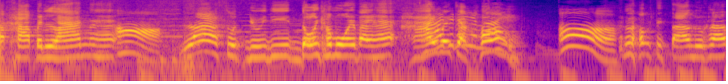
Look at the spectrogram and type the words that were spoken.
ราคาเป็นล้านนะฮะอ๋อล่าสุดอยู่ดีๆโดนขโมยไปฮะหายไปจากห้องโอ้ลองติดตามดูครับ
